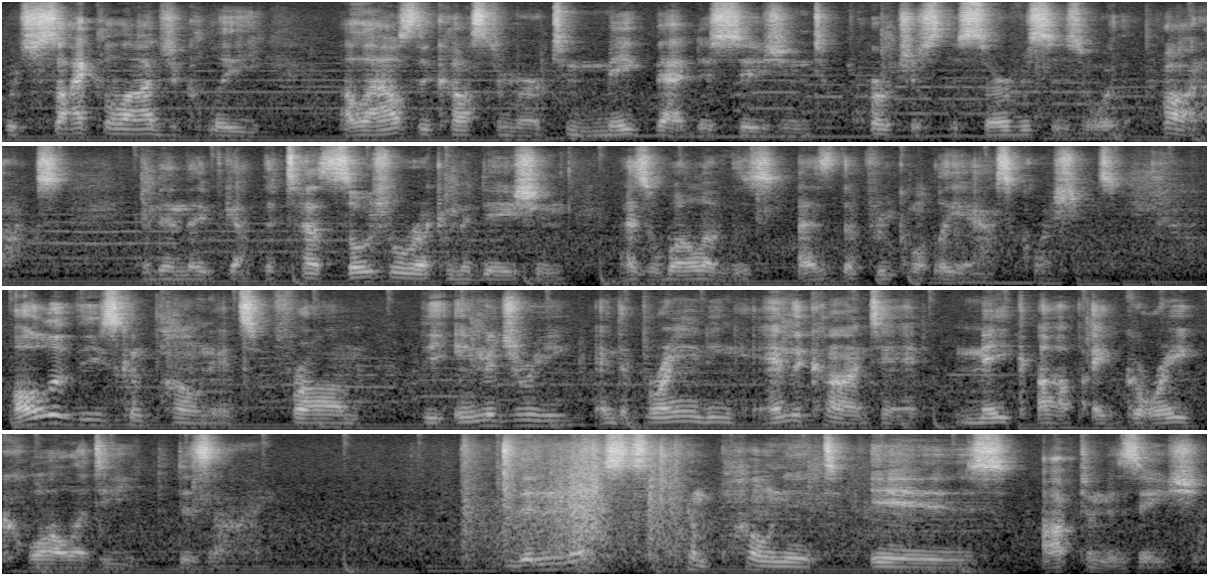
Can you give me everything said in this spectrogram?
which psychologically allows the customer to make that decision to purchase the services or the products. And then they've got the test social recommendation as well as, as the frequently asked questions. All of these components from the imagery and the branding and the content make up a great quality design. The next component is optimization.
